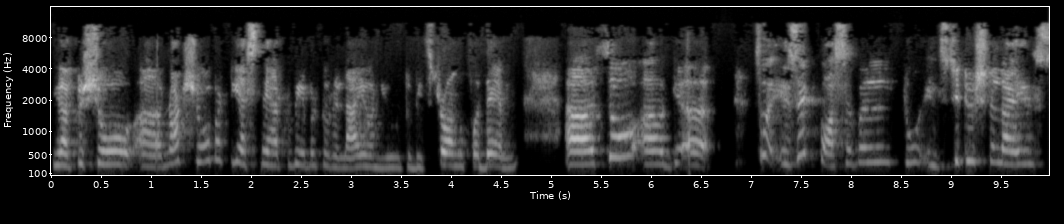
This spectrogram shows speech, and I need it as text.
you have to show uh, not show but yes they have to be able to rely on you to be strong for them uh, so uh, uh so, is it possible to institutionalize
